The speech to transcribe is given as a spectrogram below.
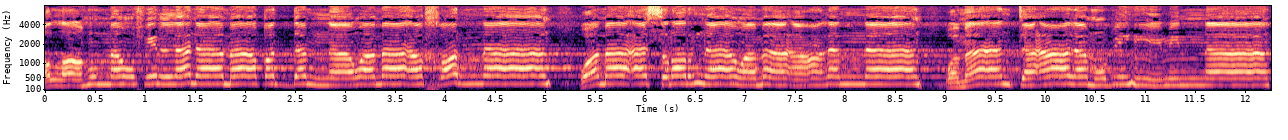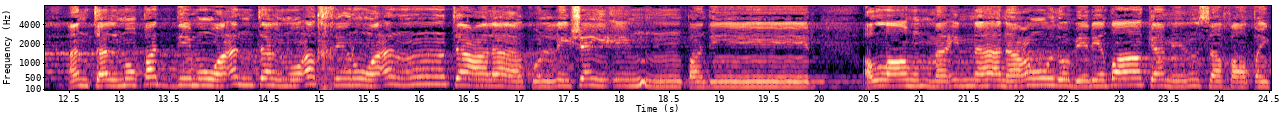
اللهم اغفر لنا ما قدمنا وما أخرنا وما أسررنا وما أعلنا. وما أنت أعلم به منا. أنت المقدم وأنت المؤخر وأنت على كل شيء قدير. اللهم إنا نعوذ برضاك من سخطك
